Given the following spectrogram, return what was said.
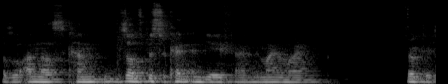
Also anders kann, sonst bist du kein NBA-Fan, in meiner Meinung. Wirklich.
